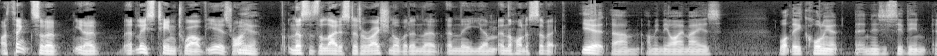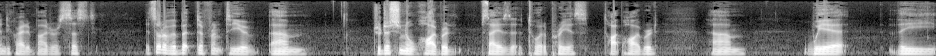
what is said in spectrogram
I think, sort of you know at least 10, 12 years, right? Yeah. And this is the latest iteration of it in the in the um, in the Honda Civic. Yeah, um, I mean the IMA is what they're calling it, and as you said, the integrated motor assist. It's sort of a bit different to your um, traditional hybrid, say as a Toyota Prius type hybrid, um, where the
